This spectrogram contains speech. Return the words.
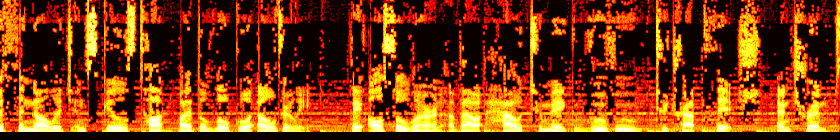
With the knowledge and skills taught by the local elderly, they also learn about how to make vuvu to trap fish and shrimps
